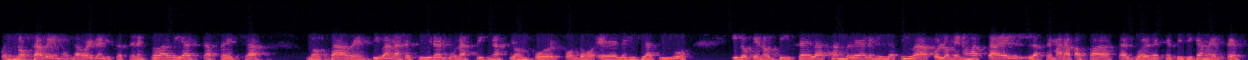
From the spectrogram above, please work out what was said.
pues no sabemos, las organizaciones todavía a esta fecha no saben si van a recibir alguna asignación por fondos eh, legislativos y lo que nos dice la Asamblea Legislativa, por lo menos hasta la semana pasada, hasta el jueves específicamente,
